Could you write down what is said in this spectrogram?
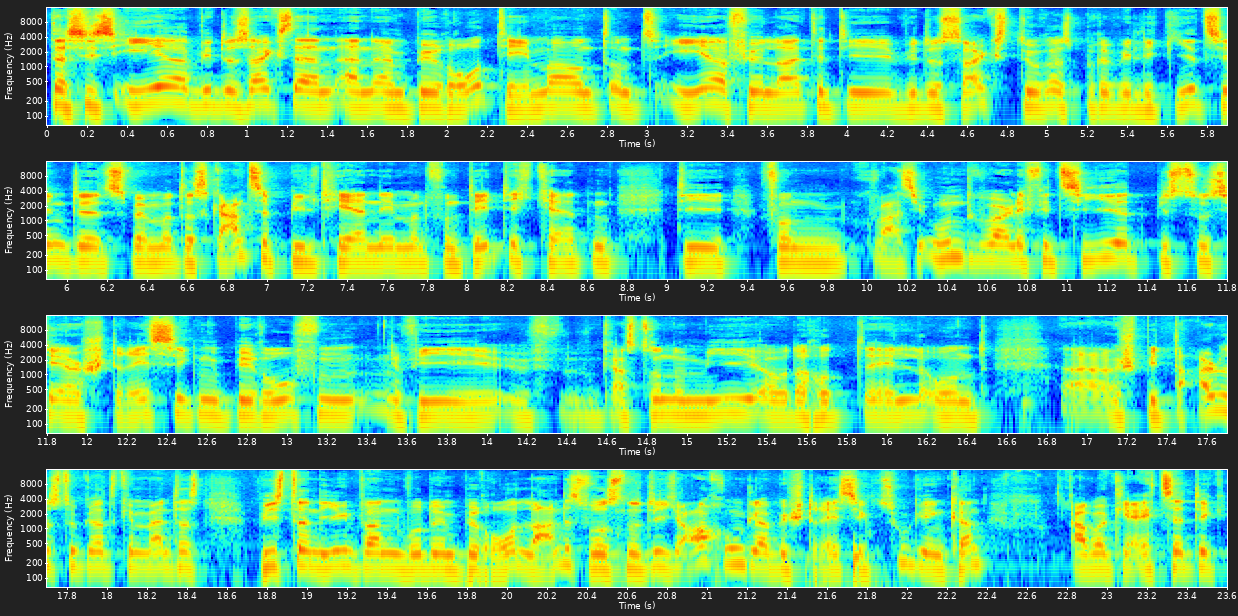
das ist eher, wie du sagst, ein, ein, ein, Bürothema und, und eher für Leute, die, wie du sagst, durchaus privilegiert sind. Jetzt, wenn wir das ganze Bild hernehmen von Tätigkeiten, die von quasi unqualifiziert bis zu sehr stressigen Berufen wie Gastronomie oder Hotel und äh, Spital, was du gerade gemeint hast, bis dann irgendwann, wo du im Büro landest, wo es natürlich auch unglaublich stressig zugehen kann, aber gleichzeitig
